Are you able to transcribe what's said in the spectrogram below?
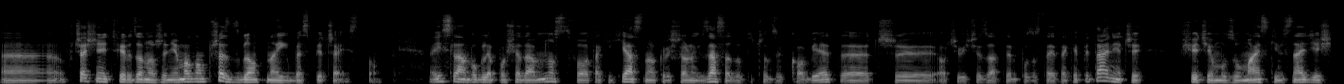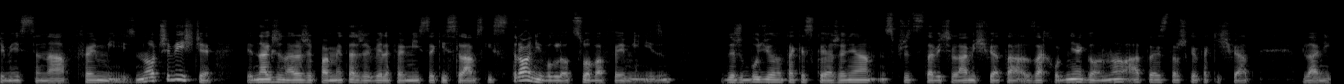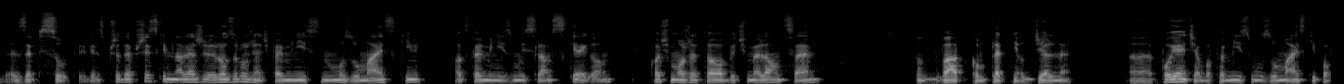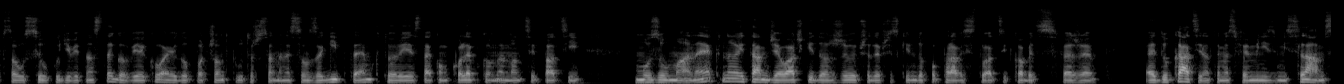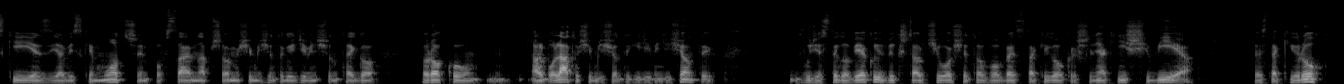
E, Wcześniej twierdzono, że nie mogą przez wzgląd na ich bezpieczeństwo. Islam w ogóle posiada mnóstwo takich jasno określonych zasad dotyczących kobiet. E, Czy oczywiście zatem pozostaje takie pytanie, czy w świecie muzułmańskim znajdzie się miejsce na feminizm? No oczywiście, jednakże należy pamiętać, że wiele feministek islamskich stroni w ogóle od słowa feminizm, gdyż budzi ono takie skojarzenia z przedstawicielami świata zachodniego, no a to jest troszkę taki świat dla nich zepsuty. Więc przede wszystkim należy rozróżniać feminizm muzułmański od feminizmu islamskiego, choć może to być mylące. Są dwa kompletnie oddzielne pojęcia, bo feminizm muzułmański powstał u schyłku XIX wieku, a jego początki utożsamiane są z Egiptem, który jest taką kolebką emancypacji muzułmanek. No i tam działaczki dążyły przede wszystkim do poprawy sytuacji kobiet w sferze edukacji. Natomiast feminizm islamski jest zjawiskiem młodszym, powstałym na przełomie 80. i 90 roku, mm, albo lat 80. i 90. XX wieku i wykształciło się to wobec takiego określenia jak niszwija. To jest taki ruch,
